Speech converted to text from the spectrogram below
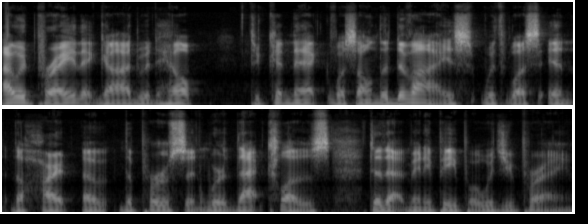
I would pray that God would help to connect what's on the device with what's in the heart of the person. We're that close to that many people. Would you pray?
